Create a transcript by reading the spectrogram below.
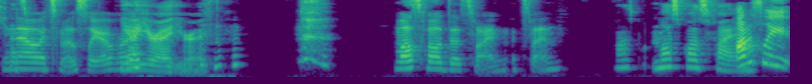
you That's- know it's mostly over. yeah, you're right. You're right. Mossfall does fine. It's fine. Moss, Mosspaw's fine. Honestly,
